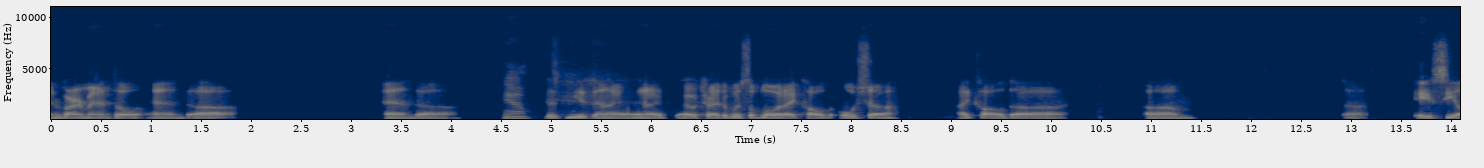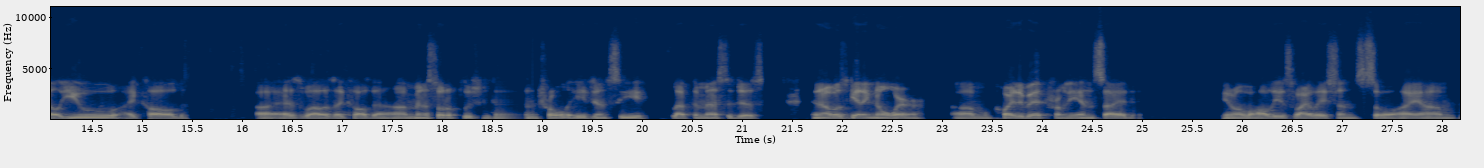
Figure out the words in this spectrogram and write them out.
environmental, and uh, and uh, yeah, disease. And I and I, I tried to whistleblow it. I called OSHA. I called uh, um, uh, ACLU. I called uh, as well as I called the uh, Minnesota Pollution Control Agency, left the messages, and I was getting nowhere. Um, quite a bit from the inside, you know, of all these violations. So I um,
